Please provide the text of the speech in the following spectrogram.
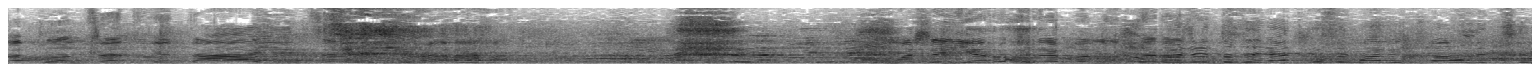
А планшет хитається. Може Іру на це. Може, то зарядка сама відвалиться.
